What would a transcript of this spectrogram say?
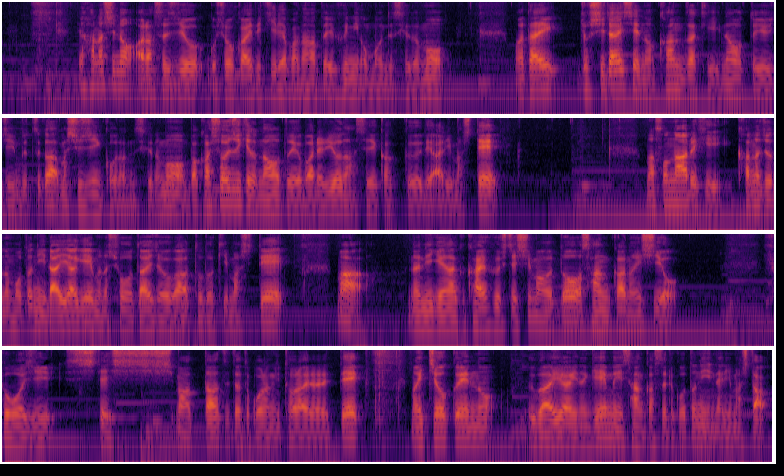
で話のあらすじをご紹介できればなというふうに思うんですけどもまあ、大女子大生の神崎直という人物が、まあ、主人公なんですけども馬鹿正直の直と呼ばれるような性格でありまして、まあ、そんなある日彼女のもとにライアーゲームの招待状が届きましてまあ何気なく開封してしまうと参加の意思を表示してしまったといったところに捉えられて、まあ、1億円の奪い合いのゲームに参加することになりました。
